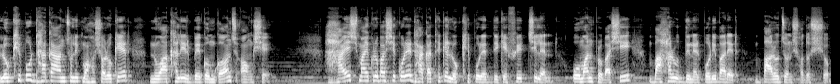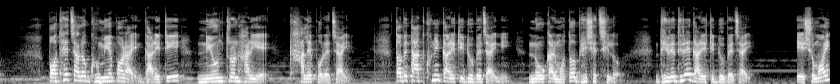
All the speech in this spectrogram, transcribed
লক্ষ্মীপুর ঢাকা আঞ্চলিক মহাসড়কের নোয়াখালীর বেগমগঞ্জ অংশে। হায়েস মাইক্রোবাসে করে ঢাকা থেকে লক্ষ্মীপুরের দিকে ফিরছিলেন ওমান প্রবাসী বাহার উদ্দিনের পরিবারের বারো জন সদস্য। পথে চালক ঘুমিয়ে পড়ায় গাড়িটি নিয়ন্ত্রণ হারিয়ে খালে পড়ে যায়। তবে তাৎক্ষণিক গাড়িটি ডুবে যায়নি, নৌকার মতো ভেসেছিল। ধীরে ধীরে গাড়িটি ডুবে যায়। এ সময়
